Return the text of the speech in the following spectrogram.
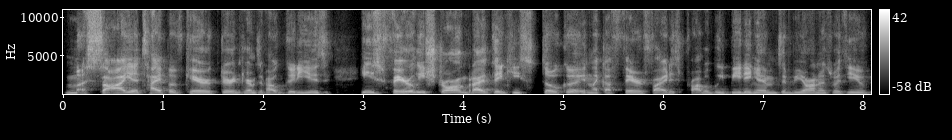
messiah type of character in terms of how good he is. He's fairly strong, but I think he's Hisoka in like a fair fight is probably beating him, to be honest with you.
